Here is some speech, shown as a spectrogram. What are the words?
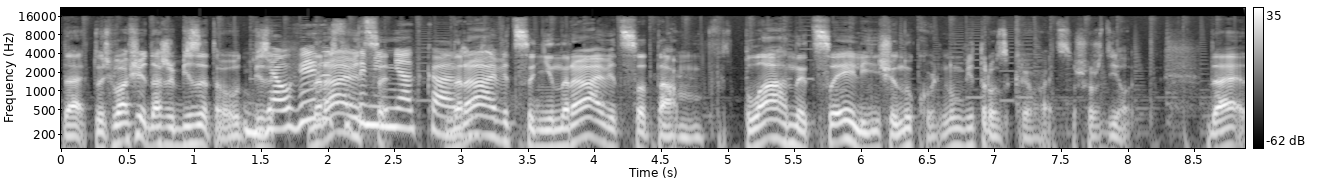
Да, то есть вообще даже без этого. Вот без Я уверена, нравится, что ты мне не откажешь. Нравится, не нравится, там, планы, цели, ничего. Ну, Коль, ну, метро закрывается, что ж делать Да,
